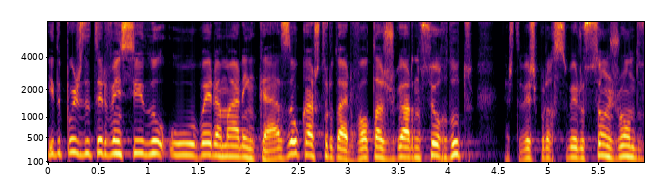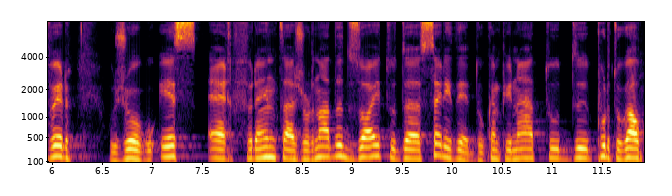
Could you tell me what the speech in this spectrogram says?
E depois de ter vencido o Beira-Mar em casa, o Castro Daire volta a jogar no seu reduto, desta vez para receber o São João de Ver. O jogo esse é referente à jornada 18 da Série D do Campeonato de Portugal.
